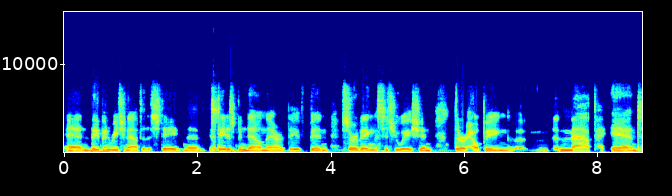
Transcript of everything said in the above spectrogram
And they've been reaching out to the state. And the state has been down there. They've been surveying the situation. They're helping uh, map and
